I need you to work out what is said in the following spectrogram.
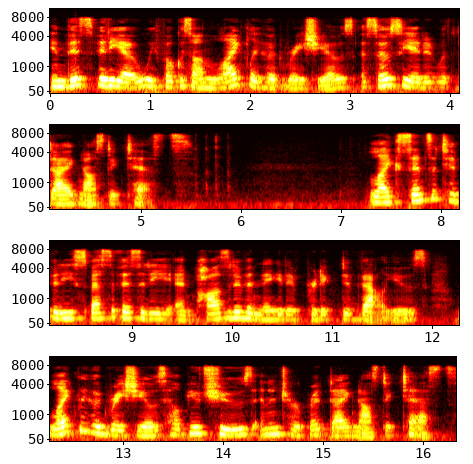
In this video, we focus on likelihood ratios associated with diagnostic tests. Like sensitivity, specificity, and positive and negative predictive values, likelihood ratios help you choose and interpret diagnostic tests.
